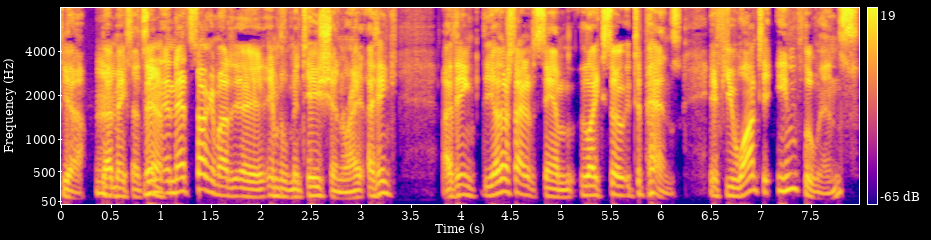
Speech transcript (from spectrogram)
Yeah, that Mm, makes sense. yeah. And, and that's talking about uh, implementation, right? I think I think the other side of Sam, like, so it depends. If you want to influence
